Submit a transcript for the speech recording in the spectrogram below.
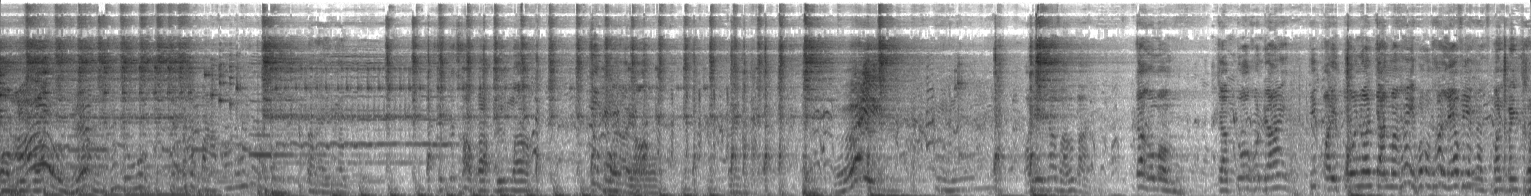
พ่อผิดแล้วฉันรู้แต่มันจะบาปเอานะตายกันถึงจะชอบกลับดึงมาเจ้ามีอะไรเหรอเฮ้ยวันนี้ข้าพระบาทเจ้ากระหม่อมจับตัวคนร้ายที่ปล่อยตัวนวลจันทร์มาให้พระองค์ท่านแล้วพี่ค่ะมันเป็นใคร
